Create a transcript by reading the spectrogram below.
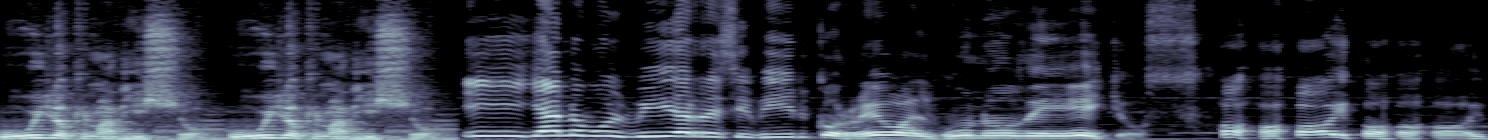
Uy, lo que me ha dicho. Uy, lo que me ha dicho. Y ya no volví a recibir correo alguno de ellos. ¡Ay, ay,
